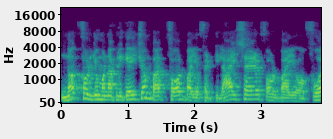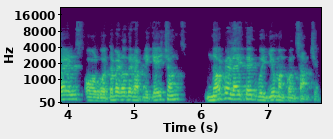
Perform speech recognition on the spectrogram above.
not for human application, but for biofertilizer, for biofuels, or whatever other applications not related with human consumption.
